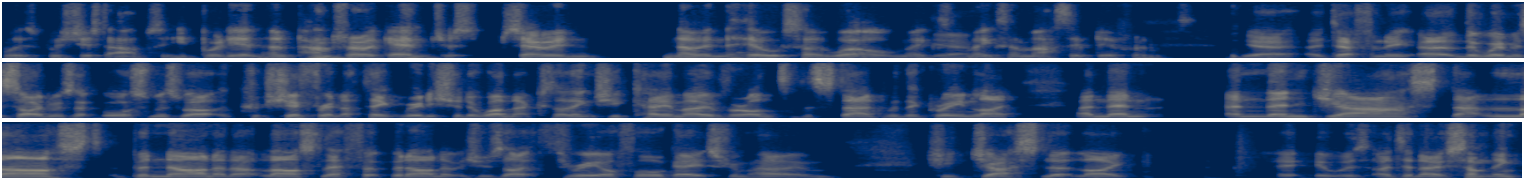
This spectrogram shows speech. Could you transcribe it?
was was just absolutely brilliant. And Pinturault again, just showing knowing the hill so well makes Yeah. makes a massive difference. Yeah, uh, definitely. Uh, the women's side was awesome as well. Shiffrin, I think, really should have won that because I think she came over onto the stand with a green light, and then and then just that last banana, that last left foot banana, which was like three or four gates from home, she just looked like it, it was. I don't know something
